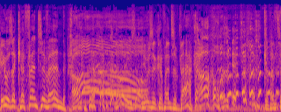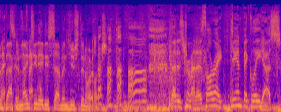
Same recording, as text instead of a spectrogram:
He was a defensive end. Oh! No, he was, he was a defensive back. Oh, was it? Defensive back in 1987 Houston Oilers. That is tremendous. All right, Dan Bickley. Yes.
